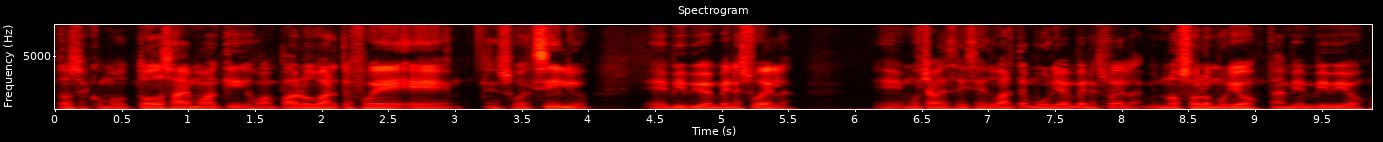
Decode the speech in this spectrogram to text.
Entonces, como todos sabemos aquí, Juan Pablo Duarte fue eh, en su exilio, vivió en Venezuela. Eh, muchas veces se dice, Duarte murió en Venezuela. No solo murió, también vivió.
